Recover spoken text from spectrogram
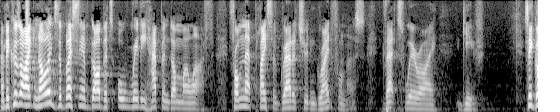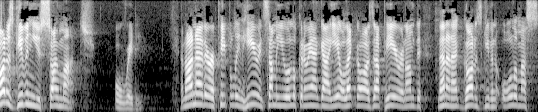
And because I acknowledge the blessing of God that's already happened on my life, from that place of gratitude and gratefulness, that's where I give. See, God has given you so much already. And I know there are people in here, and some of you are looking around going, yeah, well, that guy's up here, and I'm. De-. No, no, no. God has given all of us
